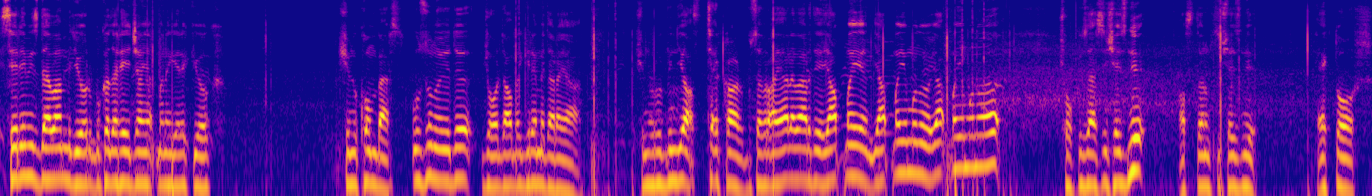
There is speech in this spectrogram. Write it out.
Serimiz devam ediyor. Bu kadar heyecan yapmana gerek yok. Şimdi Converse. Uzun oynadı. Jordi Alba giremedi araya. Şimdi Ruben Diaz tekrar bu sefer ayağıyla verdi. Yapmayın. Yapmayın bunu. Yapmayın bunu. Çok güzelsin Şezni. Aslanımsın Şezni. Hector.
